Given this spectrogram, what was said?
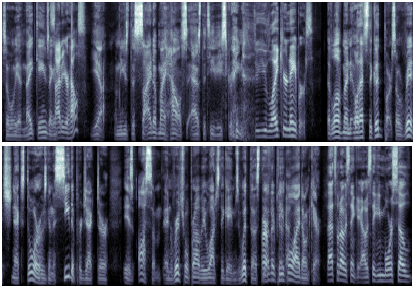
So when we have night games, I can, Side of your house? yeah, I'm gonna use the side of my house as the TV screen. Do you like your neighbors? I love my. Well, that's the good part. So Rich next door, who's going to see the projector, is awesome, and Rich will probably watch the games with us. The other Perfect, okay. people, I don't care. That's what I was thinking. I was thinking more so,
